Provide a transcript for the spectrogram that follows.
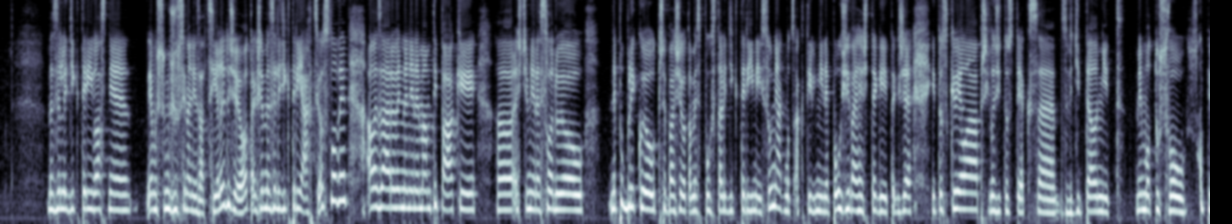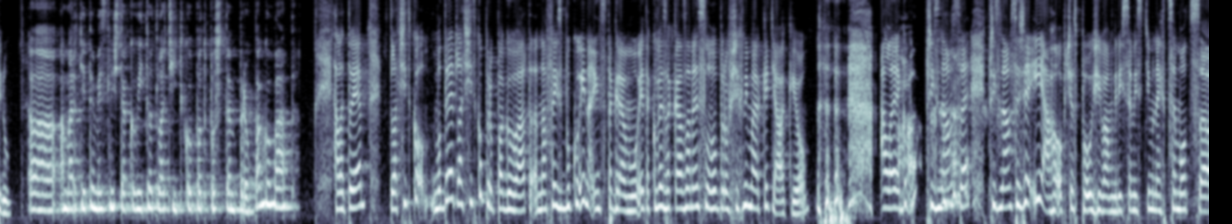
mezi lidi, který vlastně, já už můžu si na ně zacílit, že jo, takže mezi lidi, který já chci oslovit, ale zároveň na ně nemám ty páky, uh, ještě mě nesledujou, nepublikují třeba, že jo, tam je spousta lidí, kteří nejsou nějak moc aktivní, nepoužívají hashtagy, takže je to skvělá příležitost, jak se zviditelnit mimo tu svou skupinu. A, a Marti, ty myslíš takovýto tlačítko pod postem propagovat? Ale to je tlačítko, modré tlačítko propagovat na Facebooku i na Instagramu je takové zakázané slovo pro všechny marketáky, jo. Ale jako přiznám se, přiznám se, že i já ho občas používám, když se mi s tím nechce moc uh,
